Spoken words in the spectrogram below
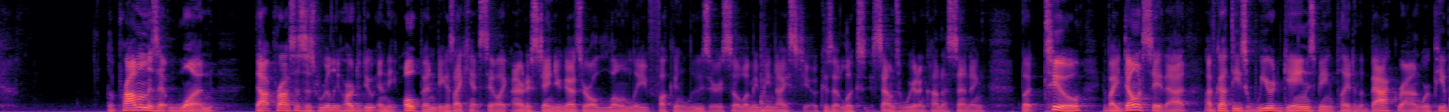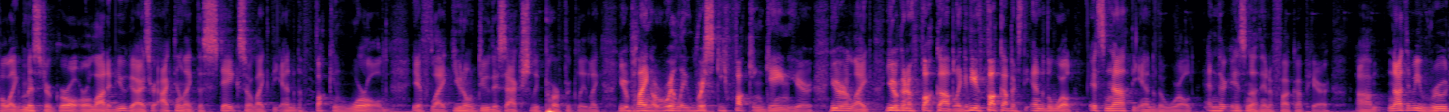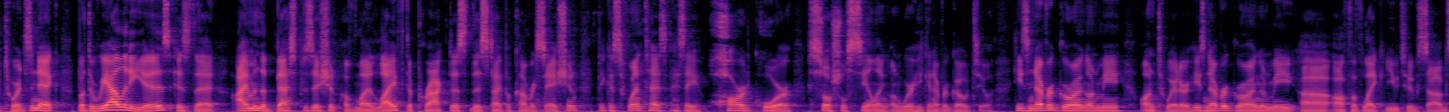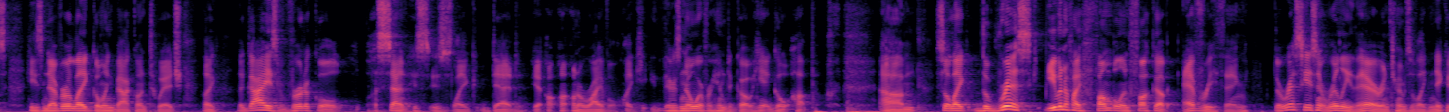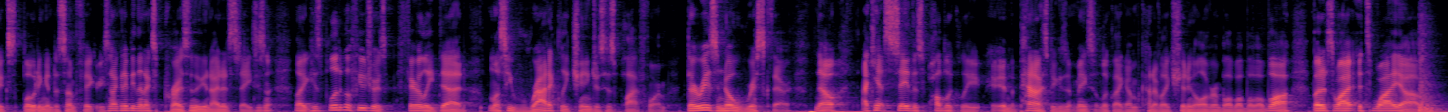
The problem is that one, that process is really hard to do in the open because I can't say like I understand you guys are all lonely fucking losers, so let me be nice to you because it looks it sounds weird and condescending. But two, if I don't say that, I've got these weird games being played in the background where people like Mr. Girl or a lot of you guys are acting like the stakes are like the end of the fucking world if like you don't do this actually perfectly. Like you're playing a really risky fucking game here. You're like you're gonna fuck up. Like if you fuck up, it's the end of the world. It's not the end of the world, and there is nothing to fuck up here. Um, not to be rude towards Nick, but the reality is is that I'm in the best position of my life to practice this type of conversation because Fuentes has a hardcore social ceiling on where he can ever go to. He's never growing on me on Twitter. He's never growing on me uh, off of like YouTube subs. He's never like going back on Twitch. Like the guy's vertical ascent is is like dead on arrival. Like he, there's nowhere for him to go. He can't go up. Um, so like the risk, even if I fumble and fuck up everything, the risk isn't really there in terms of like Nick exploding into some figure. He's not going to be the next president of the United States. He's not like his political future is fairly dead unless he radically changes his platform. There is no risk there. Now, I can't say this publicly in the past because it makes it look like I'm kind of like shitting all over and blah blah blah blah blah. But it's why it's why um,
